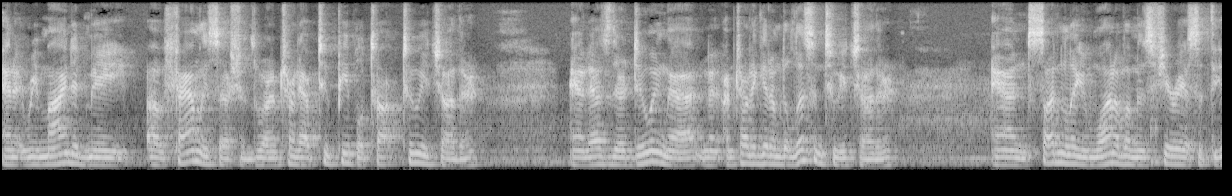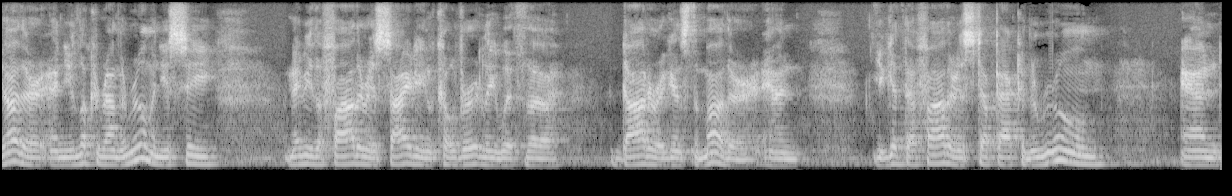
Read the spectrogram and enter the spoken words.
And it reminded me of family sessions where I'm trying to have two people talk to each other. And as they're doing that, I'm trying to get them to listen to each other. And suddenly one of them is furious at the other. And you look around the room and you see maybe the father is siding covertly with the daughter against the mother. And you get that father to step back in the room, and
